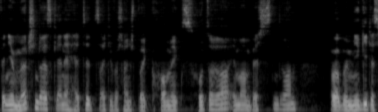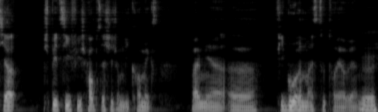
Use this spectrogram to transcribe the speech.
wenn ihr Merchandise gerne hättet, seid ihr wahrscheinlich bei Comics Hutterer immer am besten dran. Aber bei mir geht es ja spezifisch hauptsächlich um die Comics, weil mir äh, Figuren meist zu teuer werden. Mhm.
